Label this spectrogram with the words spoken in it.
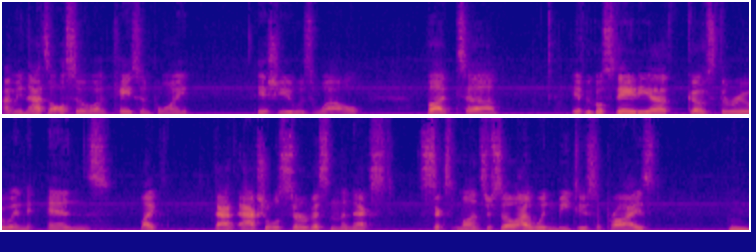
I mean, that's also a case in point issue as well. But uh, if Google Stadia goes through and ends, like that actual service in the next six months or so, I wouldn't be too surprised. Mm.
